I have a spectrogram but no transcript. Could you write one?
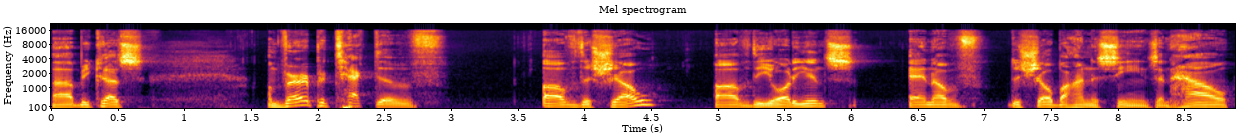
uh, because I'm very protective of the show, of the audience, and of the show behind the scenes and how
